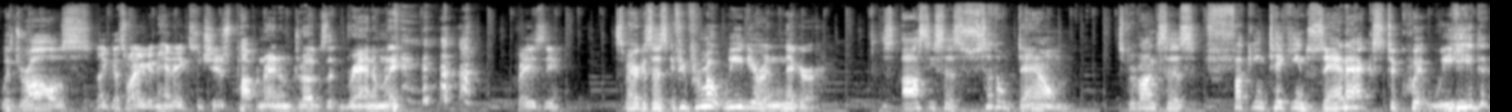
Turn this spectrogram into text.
Withdrawals. Like, that's why you're getting headaches, and she's just popping random drugs that randomly. Crazy. America says, if you promote weed, you're a nigger. This Aussie says, settle down. Spirbong says, fucking taking Xanax to quit weed?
